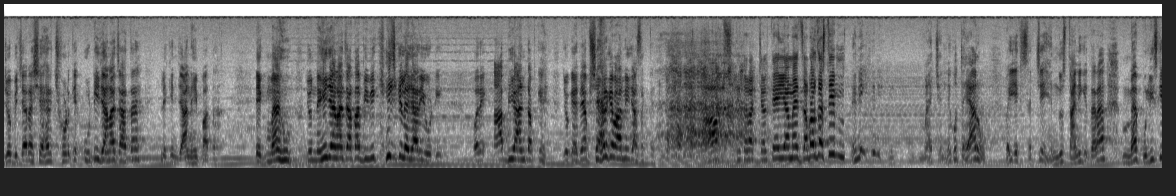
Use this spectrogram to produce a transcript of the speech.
जो बेचारा शहर छोड़ के ऊटी जाना चाहता है लेकिन जा नहीं पाता। एक मैं हूँ जो नहीं जाना चाहता बीवी खींच के ले जा रही ऊटी। और एक आप भी आन टपके जो कहते हैं अब शहर के बाहर नहीं जा सकते। आप सीधी तरह चलते हैं या मैं ज़बरदस्ती नहीं नहीं नहीं, नहीं, नहीं मैं चलने को तैयार हूँ। भाई एक सच्चे हिंदुस्तानी की तरह मैं पुलिस की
